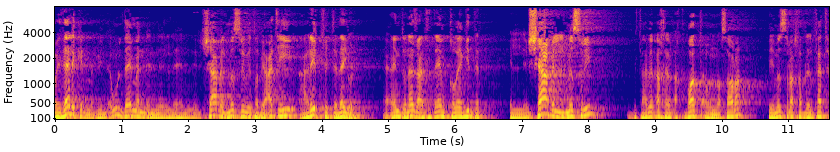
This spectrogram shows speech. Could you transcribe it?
ولذلك بنقول دايما إن الشعب المصري بطبيعته عريق في التدين عنده نزعة التدين قوية جدا. الشعب المصري بتعبير آخر الأقباط أو النصارى في مصر قبل الفتح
